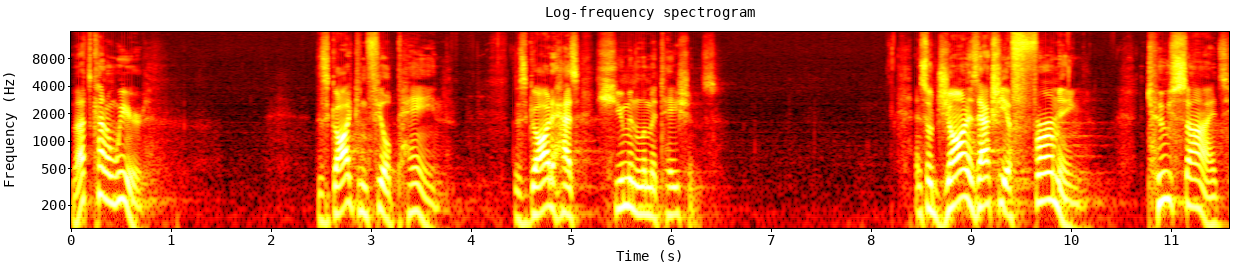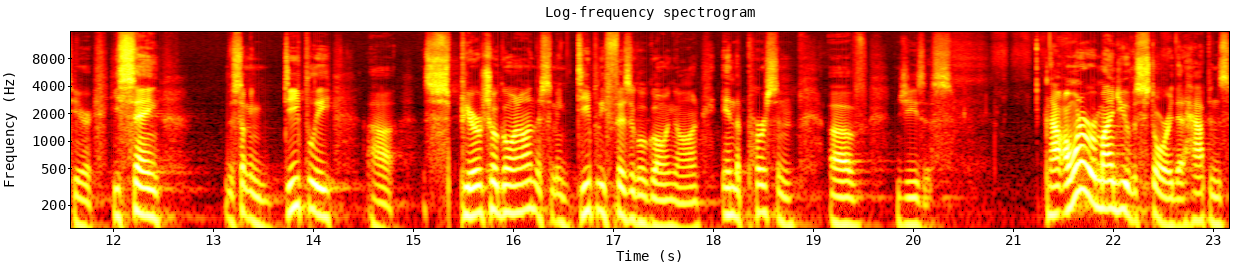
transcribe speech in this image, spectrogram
That's kind of weird. This God can feel pain. This God has human limitations. And so John is actually affirming two sides here. He's saying there's something deeply uh, spiritual going on, there's something deeply physical going on in the person of Jesus. Now, I want to remind you of a story that happens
